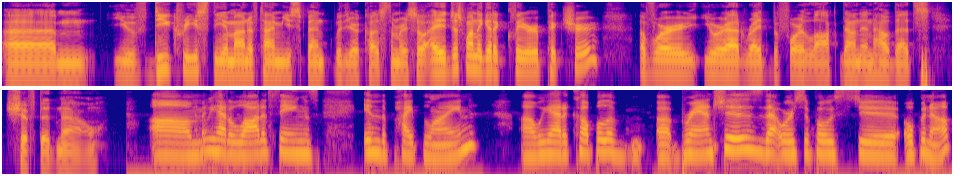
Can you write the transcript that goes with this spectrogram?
um, you've decreased the amount of time you spent with your customers. So, I just want to get a clearer picture of where you were at right before lockdown and how that's shifted now. Um, we had a lot of things in the pipeline. Uh, we had a couple of uh, branches that were supposed to open up.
